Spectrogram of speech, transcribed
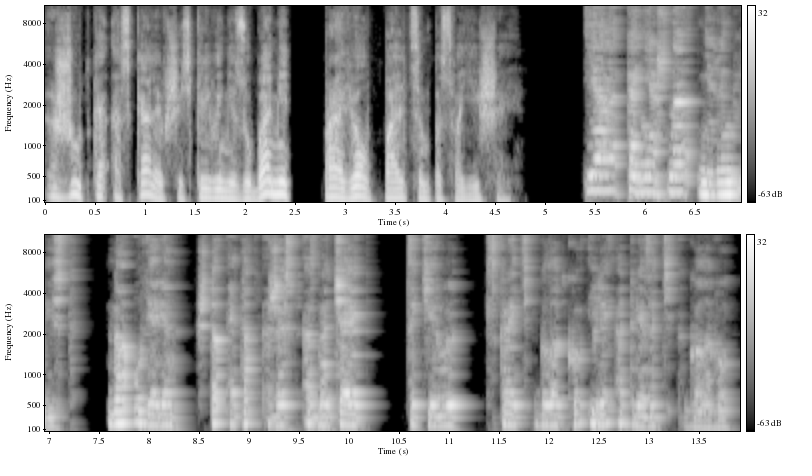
жутко оскалившись кривыми зубами, провел пальцем по своей шее. Я, конечно, не лингвист, но уверен, что этот жест означает, цитирую, «вскрыть глотку или отрезать голову».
